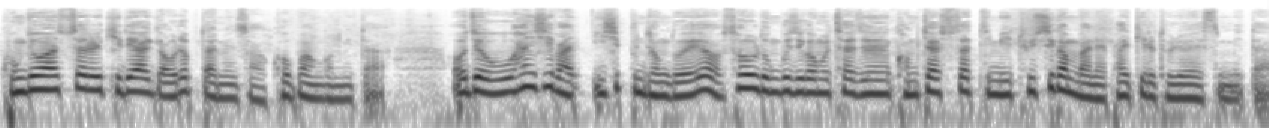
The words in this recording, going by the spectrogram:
공정한 수사를 기대하기 어렵다면서 거부한 겁니다. 어제 오후 1시 반 20분 정도에요. 서울 동부지검을 찾은 검찰 수사팀이 2시간 만에 발길을 돌려야 했습니다.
